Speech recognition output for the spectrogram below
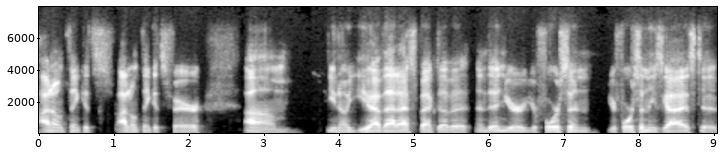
I don't think it's I don't think it's fair. Um, you know, you have that aspect of it, and then you're you're forcing you're forcing these guys to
